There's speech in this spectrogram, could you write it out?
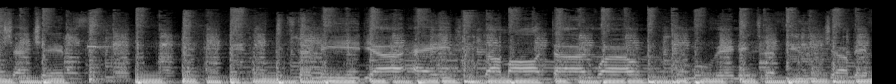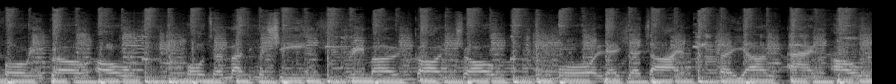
relationships. It's the media age, the modern world, moving into the future before we grow old. Automatic machines, remote control, more leisure time for young and old.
